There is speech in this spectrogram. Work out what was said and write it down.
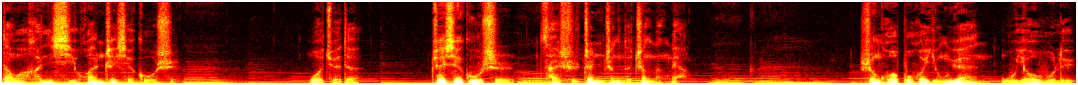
但我很喜欢这些故事。我觉得，这些故事才是真正的正能量。生活不会永远无忧无虑。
